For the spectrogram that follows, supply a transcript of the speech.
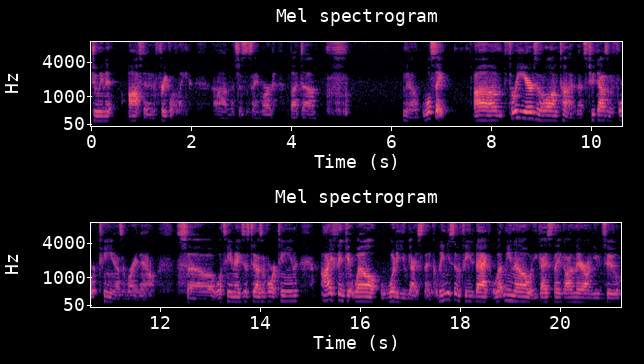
doing it often and frequently. Um, that's just the same word. But, um, you know, we'll see. Um, three years is a long time. That's 2014 as of right now. So, will TNA exist 2014? I think it will. What do you guys think? Leave me some feedback. Let me know what you guys think on there on YouTube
